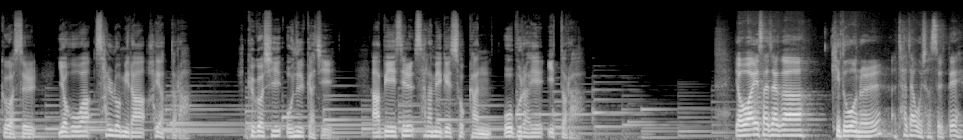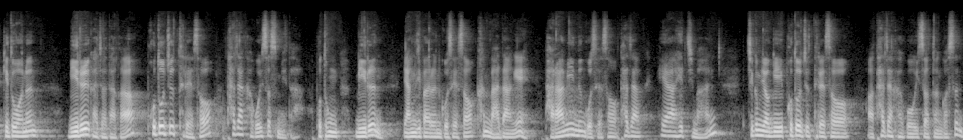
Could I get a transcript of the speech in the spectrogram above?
그것을 여호와 살롬이라 하였더라 그것이 오늘까지 아비에셀 사람에게 속한 오브라에 있더라. 여호와의 사자가 기드온을 찾아오셨을 때 기드온은 밀을 가져다가 포도주 틀에서 타작하고 있었습니다. 보통 밀은 양지 바른 곳에서 큰 마당에 바람이 있는 곳에서 타작해야 했지만 지금 여기 포도주 틀에서 타작하고 있었던 것은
